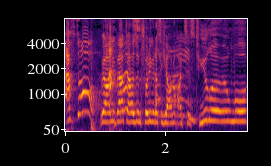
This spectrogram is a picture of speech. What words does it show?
Ach so! Ja, Liberta, also entschuldige, dass ich hier auch noch existiere irgendwo.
